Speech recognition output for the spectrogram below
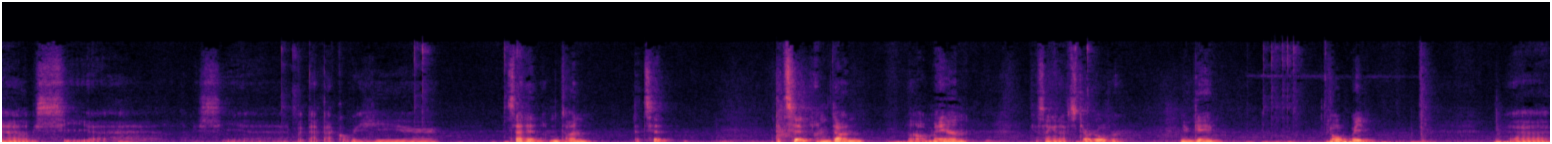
Uh, let me see. Uh, let me see. Uh, put that back over here. Is that it? I'm done. That's it. That's it. I'm done. Oh man. Guess I'm gonna have to start over. New game. Oh wait. Uh,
